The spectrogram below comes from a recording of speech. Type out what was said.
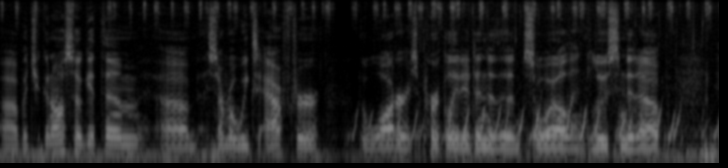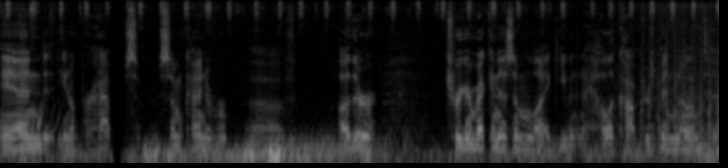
Uh, but you can also get them uh, several weeks after the water has percolated into the soil and loosened it up, and you know perhaps some kind of uh, other trigger mechanism like even a helicopter has been known to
